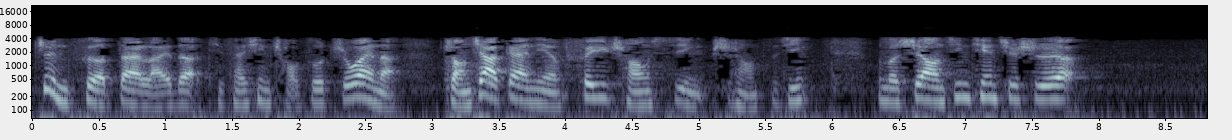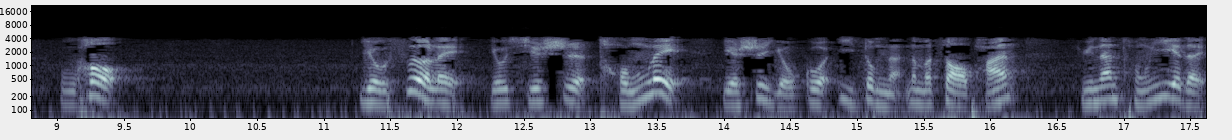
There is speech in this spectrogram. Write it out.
政策带来的题材性炒作之外呢，涨价概念非常吸引市场资金。那么像今天其实午后。有色类，尤其是铜类，也是有过异动的。那么早盘云南铜业的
